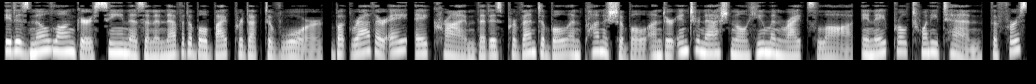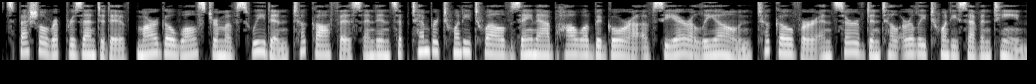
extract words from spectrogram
It is no longer seen as an inevitable byproduct of war, but rather a, a crime that is preventable and punishable under international human rights law. In April 2010, the first special representative, Margot Wallström of Sweden took office and in September 2012 Zainab Hawa Bangura of Sierra Leone took over and served until early 2017.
